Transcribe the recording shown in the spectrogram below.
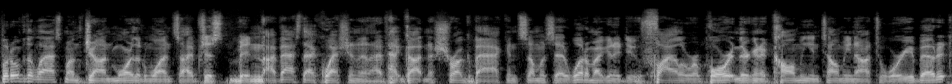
But over the last month, John, more than once, I've just been, I've asked that question and I've had gotten a shrug back and someone said, what am I going to do? File a report and they're going to call me and tell me not to worry about it.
